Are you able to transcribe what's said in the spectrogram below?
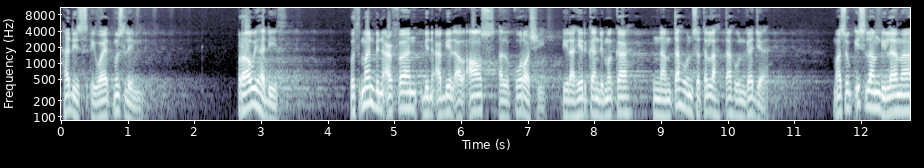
Hadis riwayat Muslim. Perawi hadis Uthman bin Affan bin Abil Al-As Al-Qurashi dilahirkan di Mekah enam tahun setelah tahun gajah. Masuk Islam di lama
